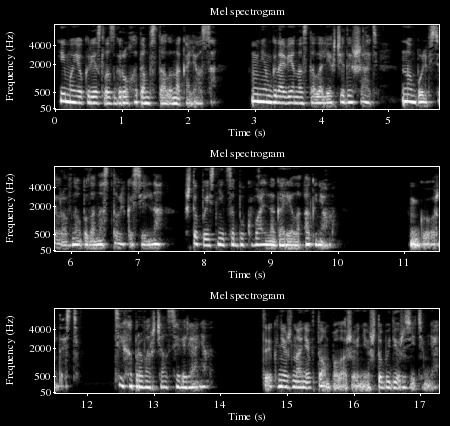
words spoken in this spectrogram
и мое кресло с грохотом встало на колеса. Мне мгновенно стало легче дышать, но боль все равно была настолько сильна, что поясница буквально горела огнем. «Гордость», — тихо проворчал северянин. «Ты, княжна, не в том положении, чтобы дерзить мне.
